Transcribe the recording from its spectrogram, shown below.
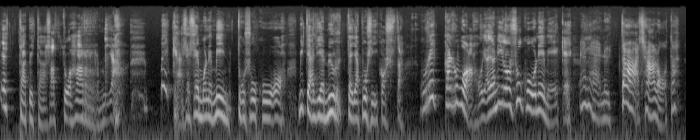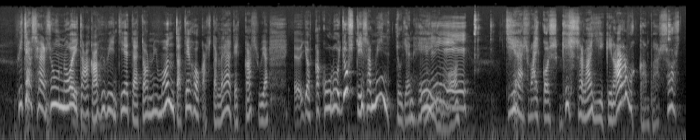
että pitää sattua harmia. Mikä se semmonen minttusuku on? Mitä lie myrttejä pusikosta? Kun rikka ruohoja ja niillä on sukunimike. Älä nyt taas aloita. Pitäishän sun noita aika hyvin tietää, että on niin monta tehokasta lääkekasvia, ö, jotka kuuluu justiinsa minttujen heimoon. Niin. Ties vaikka olisi kissalajikin arvokkaampaa sorttia,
